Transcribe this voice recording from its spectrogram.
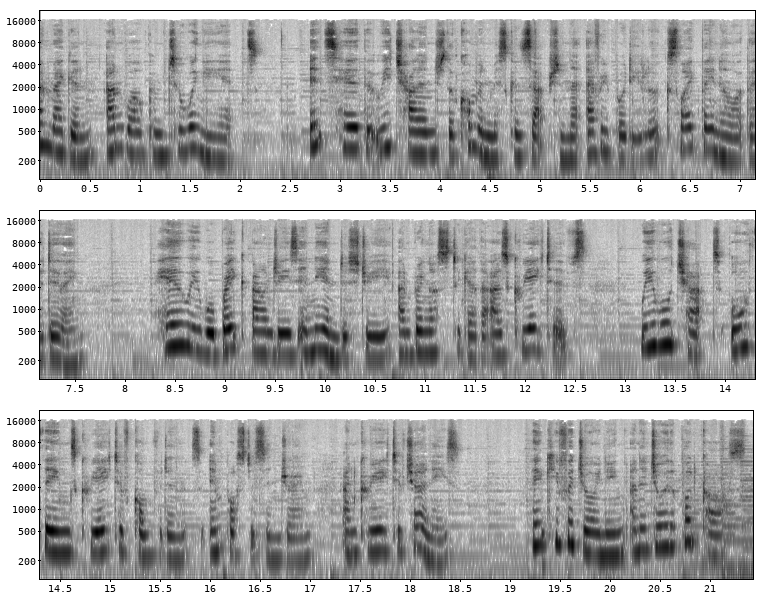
I'm Megan, and welcome to Winging It. It's here that we challenge the common misconception that everybody looks like they know what they're doing. Here we will break boundaries in the industry and bring us together as creatives. We will chat all things creative confidence, imposter syndrome, and creative journeys. Thank you for joining and enjoy the podcast.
